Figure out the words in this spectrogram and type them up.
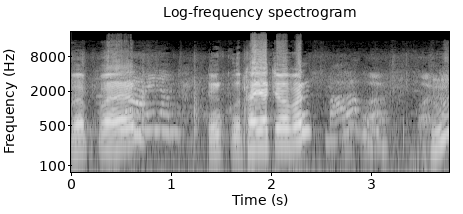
বাপান তুমি কোথায় যাচ্ছ বাবান হুম?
